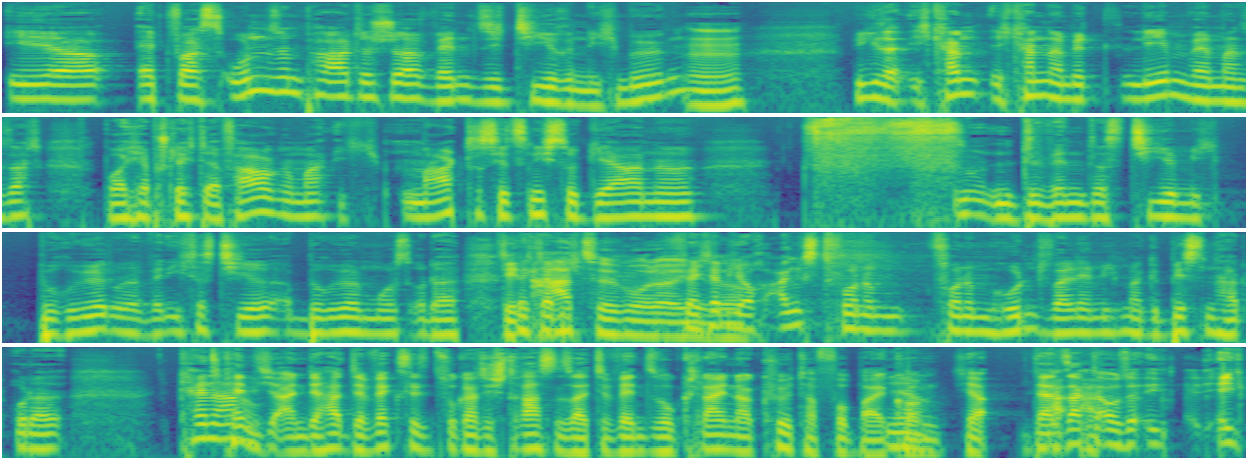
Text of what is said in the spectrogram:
eher etwas unsympathischer, wenn sie Tiere nicht mögen. Mhm. Wie gesagt, ich kann, ich kann damit leben, wenn man sagt, boah, ich habe schlechte Erfahrungen gemacht, ich mag das jetzt nicht so gerne, wenn das Tier mich berührt oder wenn ich das Tier berühren muss oder Den vielleicht habe ich, Atem oder vielleicht hab irgendwie ich auch Angst vor einem, vor einem Hund, weil der mich mal gebissen hat oder keine Kenn Ahnung. ich einen, der hat, der wechselt sogar die Straßenseite, wenn so ein kleiner Köter vorbeikommt. Ja, dann Ha- sagt er ha- also, ich, ich,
